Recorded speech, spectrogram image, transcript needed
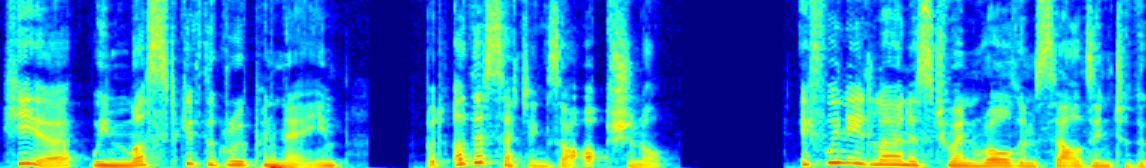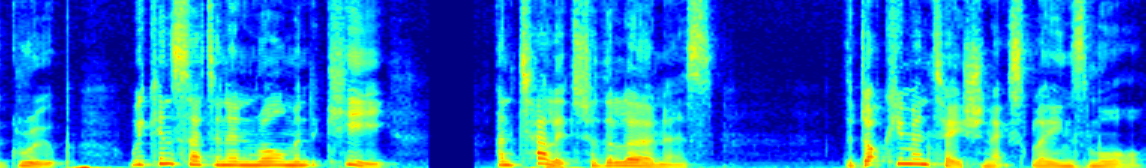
Here we must give the group a name, but other settings are optional. If we need learners to enrol themselves into the group, we can set an enrolment key and tell it to the learners. The documentation explains more.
